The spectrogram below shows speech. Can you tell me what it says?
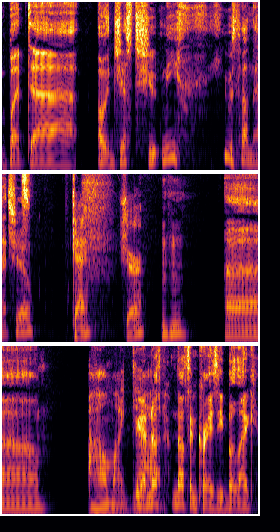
But uh, oh, just shoot me. he was on that show. Okay. Sure. Um, Oh my god. Yeah, no, nothing crazy, but like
